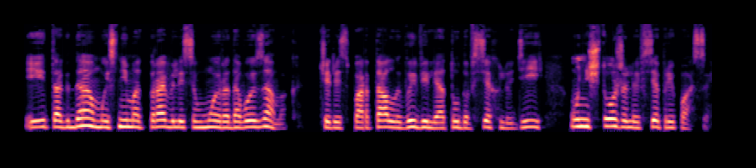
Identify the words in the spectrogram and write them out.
И тогда мы с ним отправились в мой родовой замок. Через порталы вывели оттуда всех людей, уничтожили все припасы.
